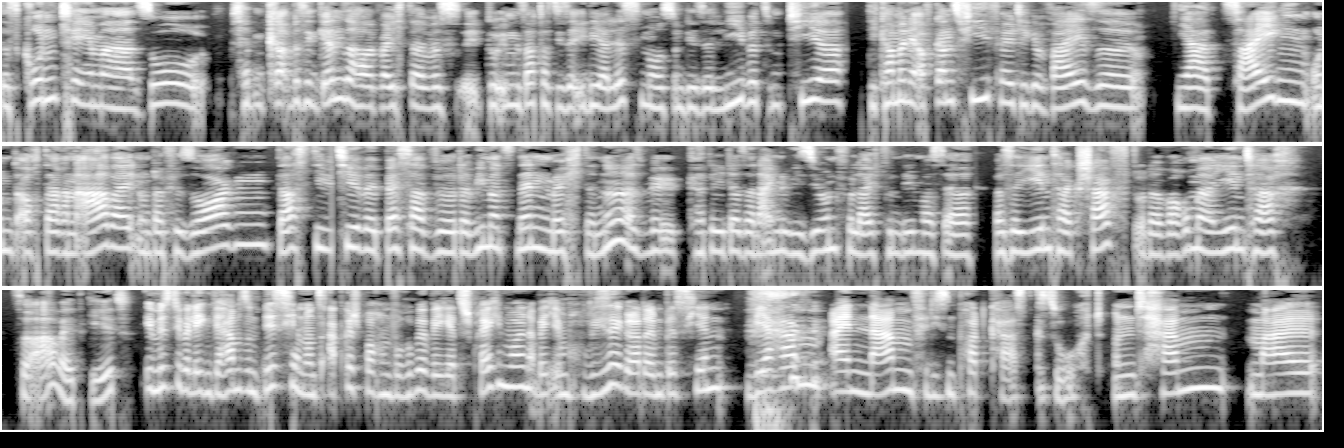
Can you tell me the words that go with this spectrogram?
das Grundthema so, ich habe gerade ein bisschen Gänsehaut, weil ich da, was du eben gesagt hast, dieser Idealismus und diese Liebe zum Tier, die kann man ja auf ganz vielfältige Weise ja, zeigen und auch daran arbeiten und dafür sorgen, dass die Tierwelt besser wird oder wie man es nennen möchte. Ne? Also hat jeder seine eigene Vision vielleicht von dem, was er, was er jeden Tag schafft oder warum er jeden Tag zur Arbeit geht. Ihr müsst überlegen, wir haben so ein bisschen uns abgesprochen, worüber wir jetzt sprechen wollen, aber ich improvisiere gerade ein bisschen. Wir haben einen Namen für diesen Podcast gesucht und haben mal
